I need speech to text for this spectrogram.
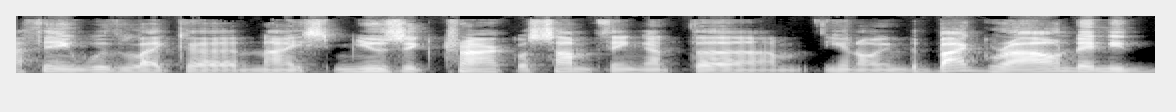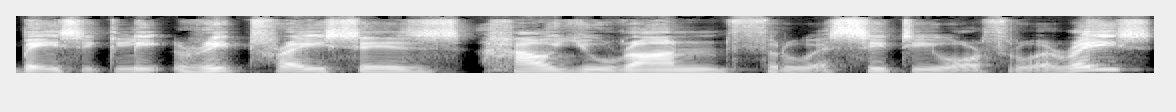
I think with like a nice music track or something at the um, you know in the background, and it basically retraces how you run through a city or through a race.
